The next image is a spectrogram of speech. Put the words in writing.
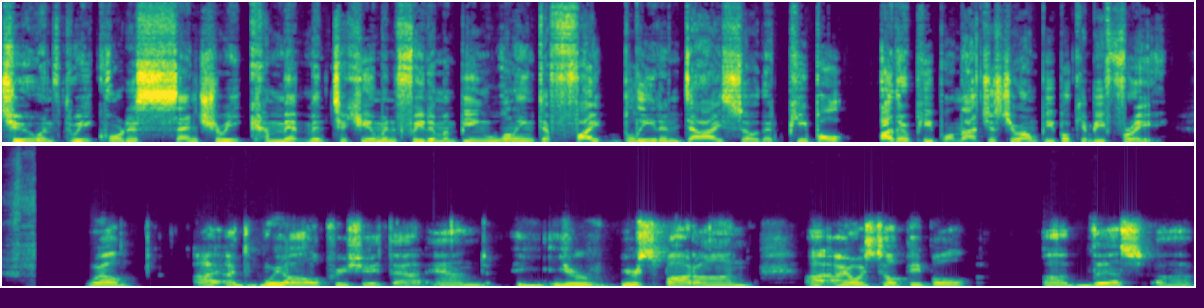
two and three quarters century commitment to human freedom and being willing to fight, bleed, and die so that people, other people, not just your own people, can be free. Well, I, I, we all appreciate that, and you're you're spot on. I, I always tell people uh, this: uh,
